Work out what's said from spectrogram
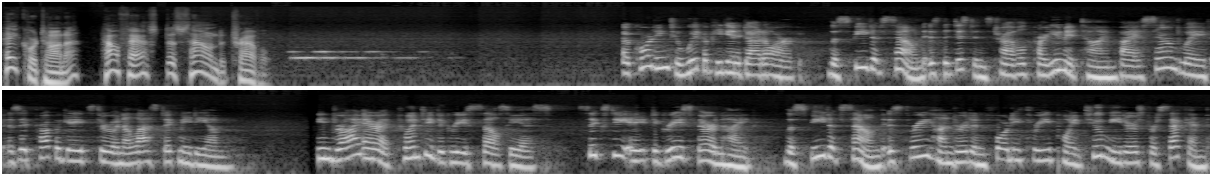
Hey, Cortana, how fast does sound travel? According to Wikipedia.org, the speed of sound is the distance traveled per unit time by a sound wave as it propagates through an elastic medium. In dry air at 20 degrees Celsius, 68 degrees Fahrenheit, the speed of sound is 343.2 meters per second,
